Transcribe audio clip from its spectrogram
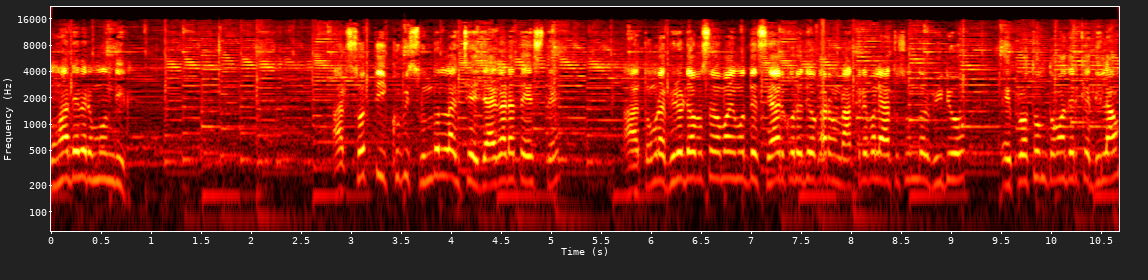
মহাদেবের মন্দির। আর সত্যি খুবই সুন্দর লাগছে এই জায়গাটাতে আসতে আর তোমরা ভিডিওটা অবশ্যই আমার মধ্যে শেয়ার করে দিও, কারণ রাত্রেবেলা এত সুন্দর ভিডিও এই প্রথম তোমাদেরকে দিলাম।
